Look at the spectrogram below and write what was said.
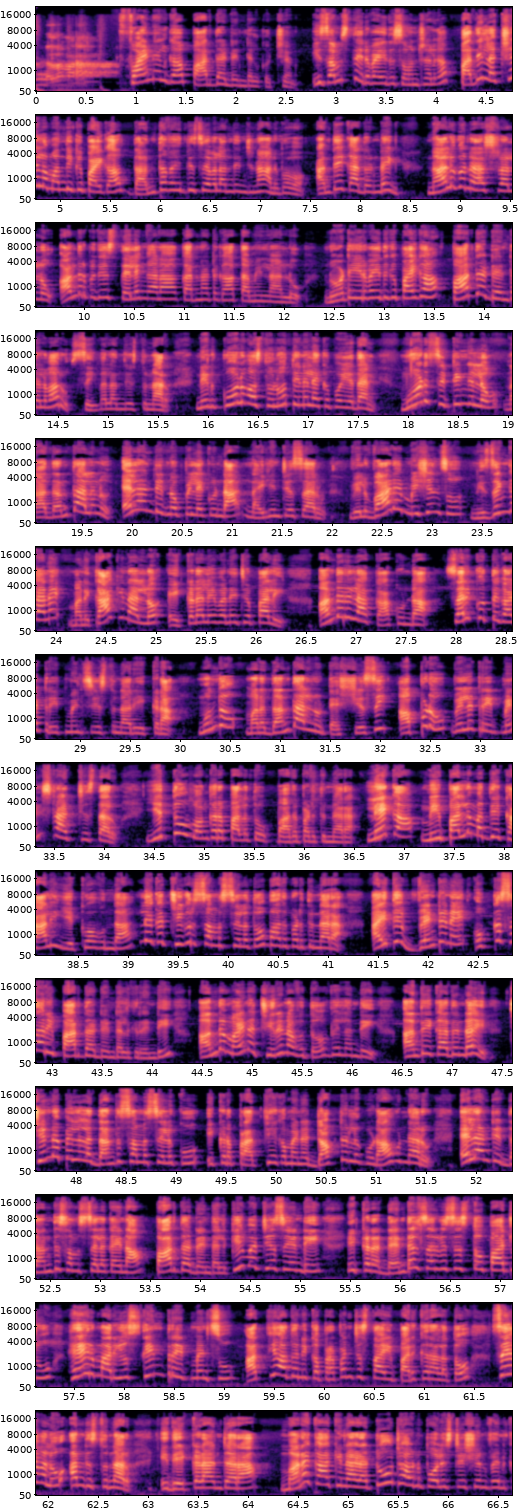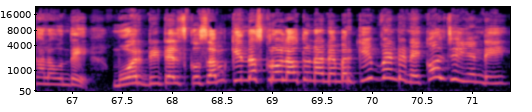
వెళ్దామా? ఫైనల్గా పార్థ డెంటల్కి వచ్చాను. ఈ సంస్థ ఇరవై ఐదు సంవత్సరాలుగా పది లక్షల మందికి పైగా దంత వైద్య సేవలు అందించిన అనుభవం. అంతేకాదండి నాలుగు రాష్ట్రాల్లో ఆంధ్రప్రదేశ్ తెలంగాణ కర్ణాటక తమిళనాడులో నూట ఇరవై ఐదుకి పైగా పార్థ డెంటల్ వారు సేవలు అందిస్తున్నారు. నేను కూల్ వస్తువులు తినలేకపోయేదాన్ని. మూడు సిట్టింగుల్లో నా దంతాలను ఎలాంటి నొప్పి లేకుండా నయం చేశారు. వీళ్ళు వాడే మిషన్స్ నిజంగానే మన కాకినాడలో ఎక్కడ లేవనే చెప్పాలి. అందరిలా కాకుండా సరికొత్తగా ట్రీట్మెంట్స్ చేస్తున్నారు ఇక్కడ. ముందు మన దంతాలను టెస్ట్ చేసి అప్పుడు వీళ్ళ ట్రీట్మెంట్ స్టార్ట్ చేస్తారు. ఎత్తు వంకర పళ్ళతో బాధపడుతున్నారా? లేక మీ పళ్ళ మధ్య ఖాళీ ఎక్కువ ఉందా? లేక చిగురు సమస్యలతో బాధపడుతున్నారా? అయితే వెంటనే ఒక్కసారి పార్థ డెంటల్కి రండి. అందమైన చిరునవ్వుతో వెళ్ళండి. అంతేకాదండి చిన్నపిల్లల దంత సమస్యలకు ఇక్కడ ప్రత్యేకమైన డాక్టర్లు కూడా ఉన్నారు. ఎలాంటి దంత సమస్యలకైనా పార్థ డెంటల్కి వచ్చేసేయండి. ఇక్కడ డెంటల్ సర్వీసెస్తో పాటు హెయిర్ మరియు స్కిన్ ట్రీట్మెంట్స్ అత్యాధునిక ప్రపంచ స్థాయి పరికరాలతో సేవలు అందిస్తున్నారు. ఇది ఎక్కడ అంటారా? మన Kakinada two town police station వెనకాల ఉంది. మోర్ డీటెయిల్స్ కోసం కింద స్క్రోల్ అవుతున్న నెంబర్కి వెంటనే కాల్ చేయండి.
